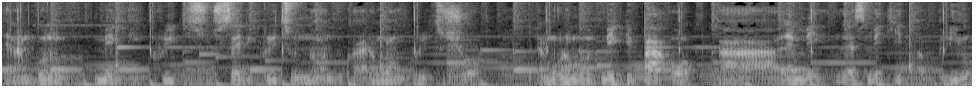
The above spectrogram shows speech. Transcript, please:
Then I'm going to make the grid to set the grid to none because I don't want grid to show up. Then I'm going to make the bar up uh, let me let's make it a blue.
